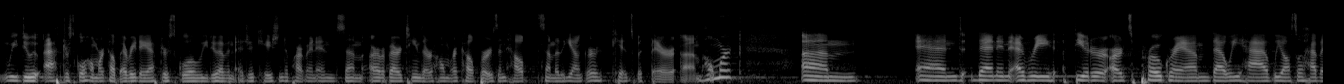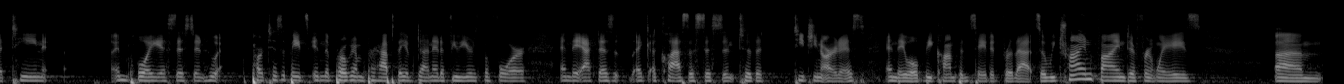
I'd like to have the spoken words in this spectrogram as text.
we do after-school homework help every day after school. We do have an education department, and some of our teens are homework helpers and help some of the younger kids with their um, homework. And then in every theater arts program that we have, we also have a teen employee assistant who participates in the program. Perhaps they have done it a few years before, and they act as like a class assistant to the teaching artists, and they will be compensated for that. So we try and find different ways um,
